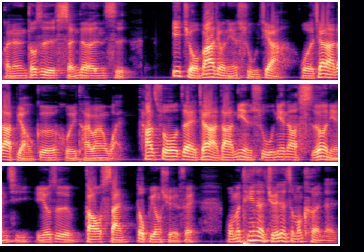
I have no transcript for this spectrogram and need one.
可能都是神的恩赐。一九八九年暑假，我加拿大表哥回台湾玩，他说在加拿大念书念到十二年级，也就是高三都不用学费。我们听了觉得怎么可能？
